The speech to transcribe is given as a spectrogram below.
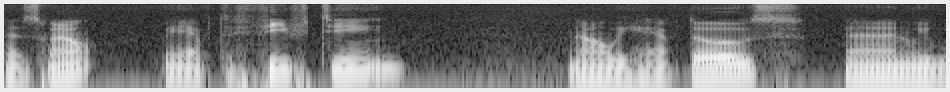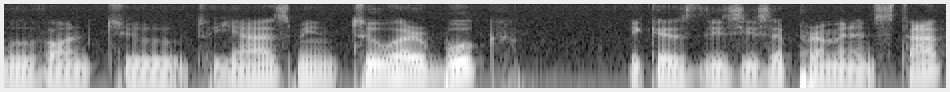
as well. We have the 50, now we have those. And we move on to, to Yasmine, to her book because this is a permanent stat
